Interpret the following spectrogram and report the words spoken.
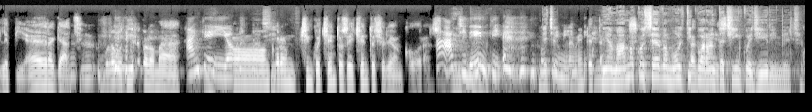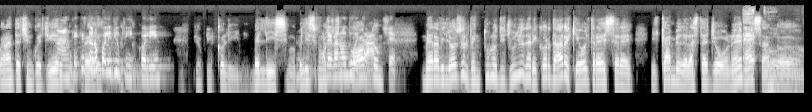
LP, eh, ragazzi. Non volevo dirvelo, ma Anche io. ho Sì. ancora un 500-600 ce li ho ancora. insomma. Ah, accidenti. Invece- Complimenti. Veramente tanti, Mia mamma sì. conserva molti Tantissimi. 45 giri invece. 45 giri. Anche che sono compresi, quelli più questi- piccoli. Più piccolini. Bellissimo, bellissimo. Che avevano due tracce. Meraviglioso il 21 di giugno da ricordare che oltre a essere il cambio della stagione, Ecco, passando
